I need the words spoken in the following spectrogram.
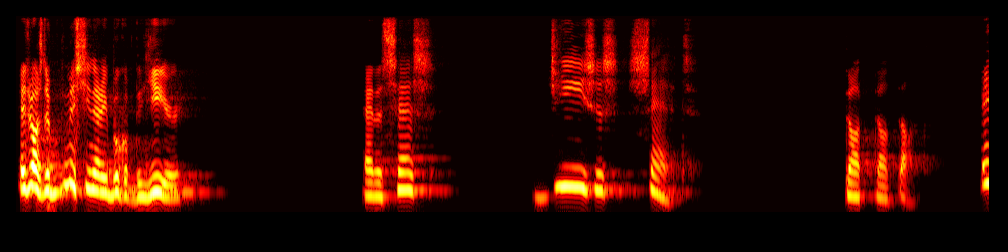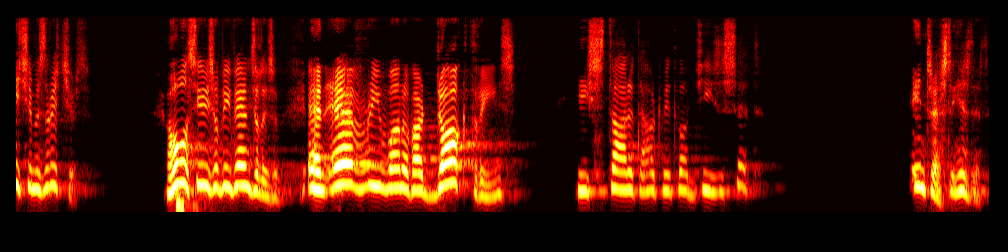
It was the missionary book of the year. And it says, Jesus said, dot, dot, dot. HMS Richards. A whole series of evangelism. And every one of our doctrines, he started out with what Jesus said. Interesting, isn't it?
